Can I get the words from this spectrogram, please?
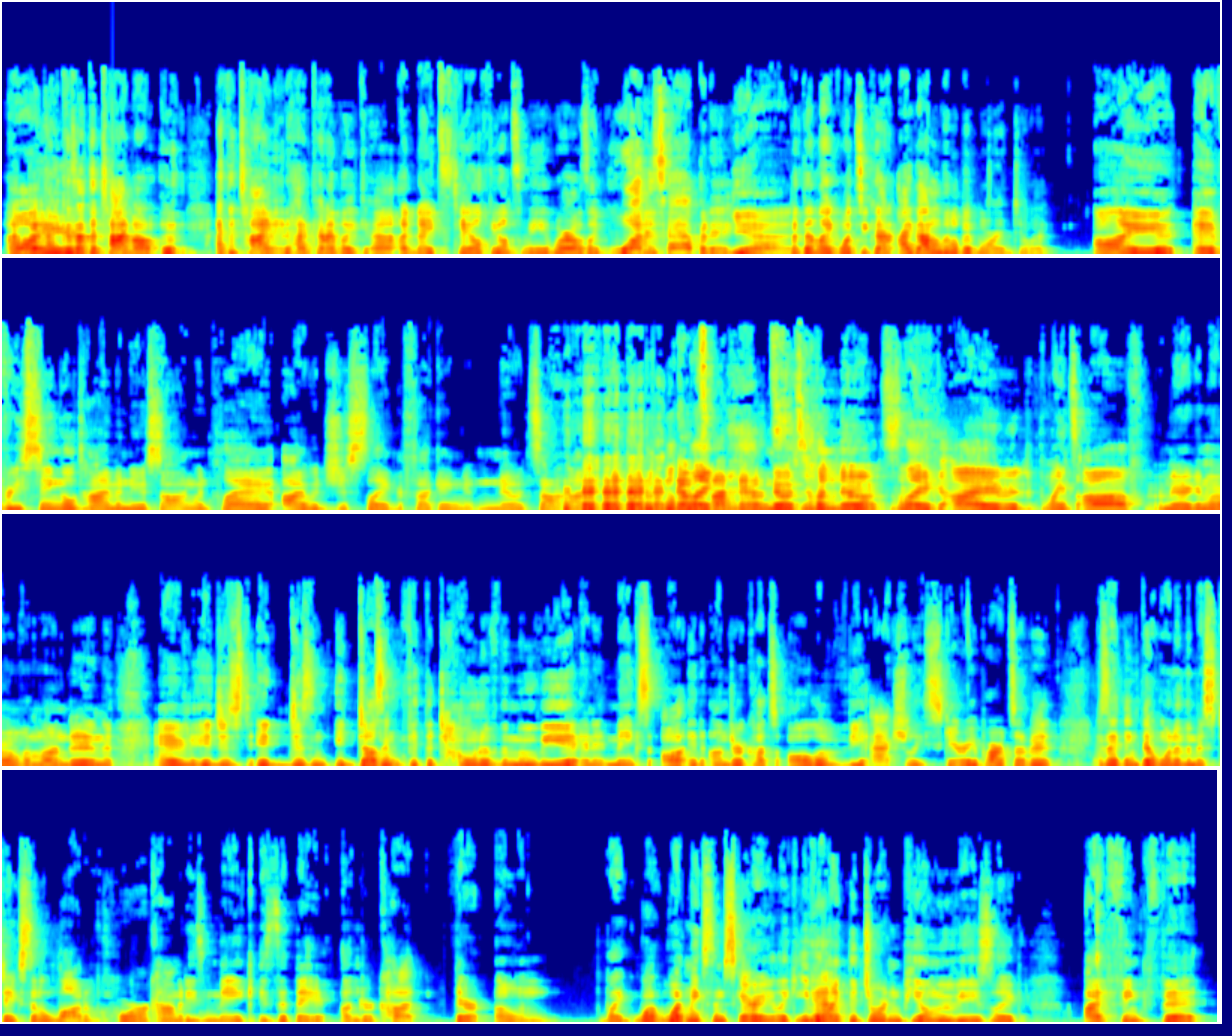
Uh, I- Because uh, at the time, I, it- at the time, it had kind of like a, a Knight's Tale feel to me, where I was like, "What is happening?" yeah But then, like once you kind of, I got a little bit more into it. I every single time a new song would play, I would just like fucking notes on, on Notes on notes. notes on notes. Like I would points off American Werewolf in London. It just it doesn't it doesn't fit the tone of the movie, and it makes all it undercuts all of the actually scary parts of it. Because I think that one of the mistakes that a lot of horror comedies make is that they undercut their own like what what makes them scary like even Yeah. like the jordan peele movies like i think that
